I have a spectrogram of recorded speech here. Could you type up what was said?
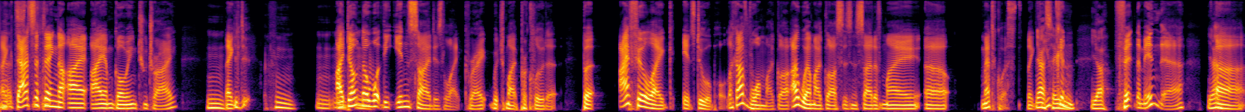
Like that's the thing that I I am going to try. Hmm, like- do- hmm, hmm, I don't know hmm. what the inside is like, right? Which might preclude it. But I feel like it's doable. Like I've worn my glass I wear my glasses inside of my uh MetaQuest. Like Yeah, you same. can Yeah, fit them in there. yeah. Uh,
